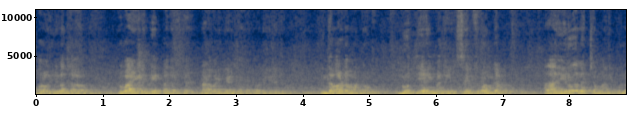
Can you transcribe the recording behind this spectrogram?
பொருள் இழந்த ரூபாய்களை மீட்பதற்கு நடவடிக்கை எடுக்கப்பட்டு வருகிறது. இந்த வருடம் மட்டும் நூற்றி ஐம்பது செல்ஃபோன்கள் அதாவது இருபது லட்சம் மதிப்புள்ள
